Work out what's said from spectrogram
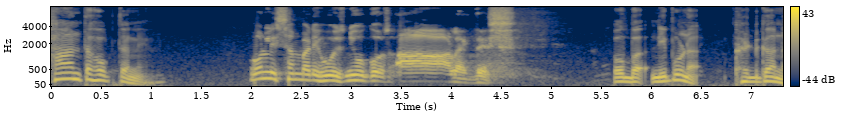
ಹಾ ಅಂತ ಹೋಗ್ತಾನೆ. Only somebody who is new goes uh like this ಒಬ್ಬ ನಿಪುಣ ಖಡ್ಗಾನ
